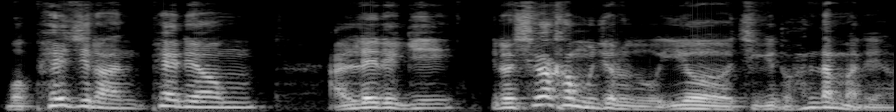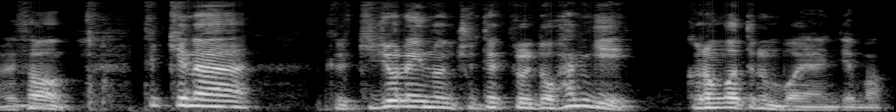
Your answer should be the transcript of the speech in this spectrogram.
뭐 폐질환, 폐렴, 알레르기 이런 심각한 문제로도 이어지기도 한단 말이에요. 그래서 특히나 그 기존에 있는 주택들도 환기 그런 것들은 뭐야 이제 막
